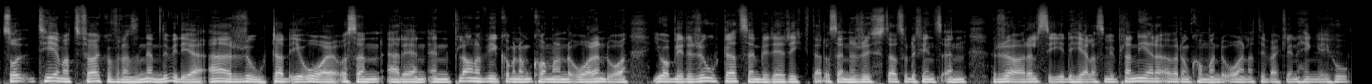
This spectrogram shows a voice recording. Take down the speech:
Så temat för konferensen, nämnde vi det, är rotad i år och sen är det en, en plan att vi kommer de kommande åren då. I år blir det rotat, sen blir det riktat och sen rystat. Så det finns en rörelse i det hela som vi planerar över de kommande åren, att det verkligen hänger ihop.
